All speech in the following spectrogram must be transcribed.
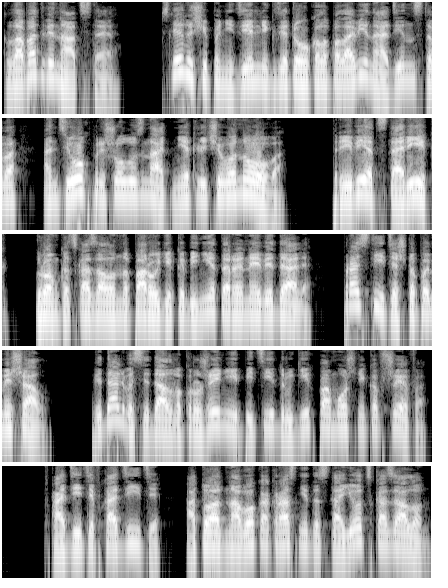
Глава 12. В следующий понедельник, где-то около половины одиннадцатого, Антиох пришел узнать, нет ли чего нового. «Привет, старик!» — громко сказал он на пороге кабинета Рене Видаля. «Простите, что помешал». Видаль восседал в окружении пяти других помощников шефа. «Входите, входите, а то одного как раз не достает», — сказал он.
